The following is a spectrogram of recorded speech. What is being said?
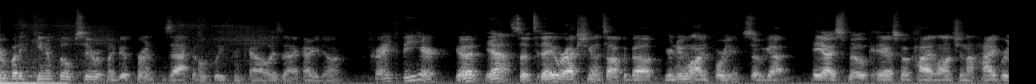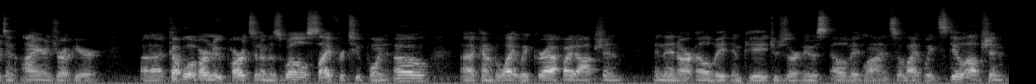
everybody. Keenan Phillips here with my good friend Zach Oakley from Callaway. Zach, how you doing? Great to be here. Good. Yeah. So today we're actually going to talk about your new line for you. So we got AI Smoke, AI Smoke High Launch, and the hybrids and irons right here. Uh, a couple of our new parts in them as well. Cypher 2.0, uh, kind of a lightweight graphite option, and then our Elevate MPH, which is our newest Elevate line. So lightweight steel option,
